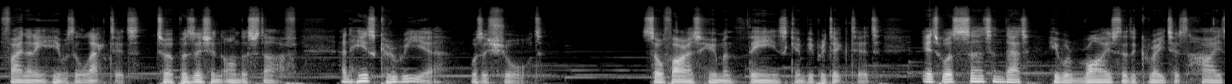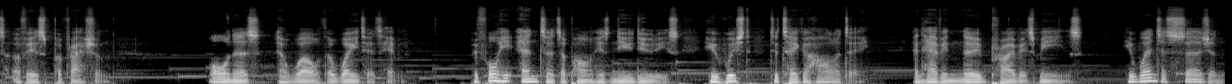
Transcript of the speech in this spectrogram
Finally, he was elected to a position on the staff, and his career was assured. So far as human things can be predicted, it was certain that he would rise to the greatest height of his profession. Honours and wealth awaited him. Before he entered upon his new duties, he wished to take a holiday, and having no private means, he went as surgeon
